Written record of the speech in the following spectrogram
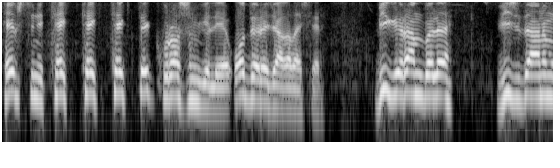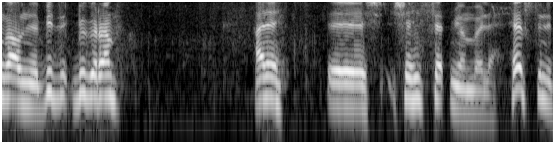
hepsini tek tek tek tek kurasım geliyor. O derece arkadaşlar. Bir gram böyle vicdanım kalmıyor. Bir, bir gram hani e, şey hissetmiyorum böyle. Hepsini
